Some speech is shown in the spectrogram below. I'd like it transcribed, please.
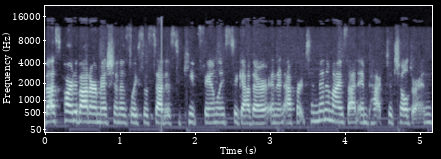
best part about our mission, as Lisa said, is to keep families together in an effort to minimize that impact to children.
